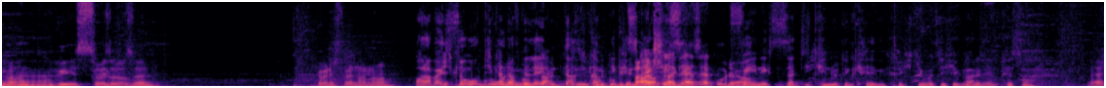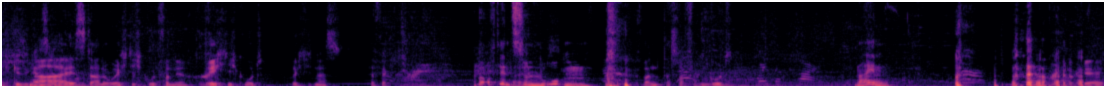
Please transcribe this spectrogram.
Die machen Gubis sowieso Sinn. Können wir nicht verändern, ne? Oh, da war ich Ich kann- so ich gut kann auf der Lane ne? und dann Also ich kann kommt die Gubi Kind. zwei War actually sehr, sehr gut, ja. Wenigstens hat die Kind mit den Kill gekriegt. Die holt sich hier gerade den Pisser. Ja, ich gehe sie ganz Nice, Dalo, richtig gut von dir. Richtig gut. Richtig nice. Perfekt. Hör auf den zu loben. Das war, das war fucking gut. Nein. Okay, okay.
